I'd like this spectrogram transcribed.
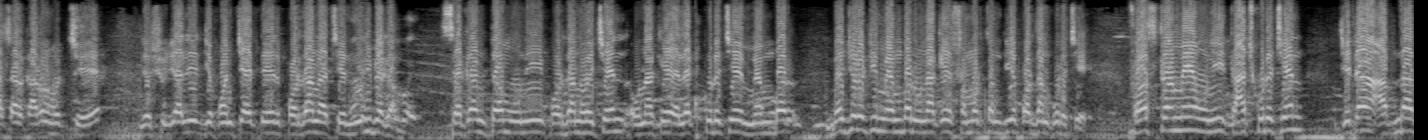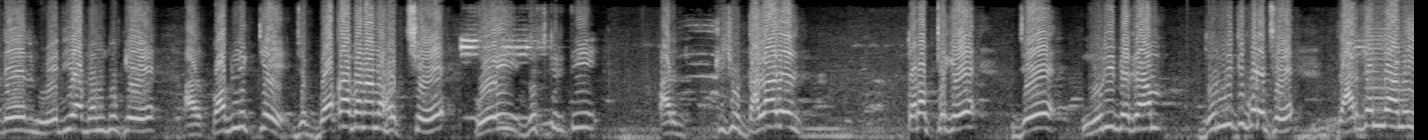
আসার কারণ হচ্ছে যে সুজালির যে পঞ্চায়েতের প্রধান আছে নুরি বেগম সেকেন্ড টার্ম উনি প্রধান হয়েছেন, ওনাকে ইলেক্ট করেছে মেম্বার মেজরিটি মেম্বার ওনাকে সমর্থন দিয়ে প্রদান করেছে। ফার্স্ট টার্মে উনি কাজ করেছেন, যেটা আপনাদের মিডিয়া বন্ধুকে আর পাবলিককে যে বকা বানানো হচ্ছে, ওই দুষ্কৃতি আর কিছু দালালের তরফ থেকে যে নুরি বেগম দুর্নীতি করেছে তার জন্য আমি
